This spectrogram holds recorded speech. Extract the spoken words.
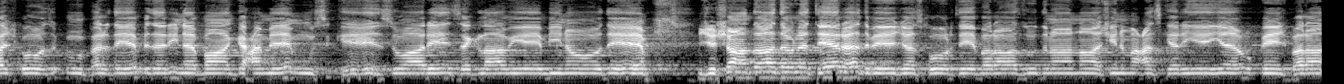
خەشکۆزک و پەردێ بدەرینە بانگە هەمێ موسکێ سوارێ سەگلاویێ بینۆدێ جشادا دەولە تێرە دەبێ جەز خۆرتێ بەراز و دنا ناشین مەعسکەریەیە و پێنج پەرا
